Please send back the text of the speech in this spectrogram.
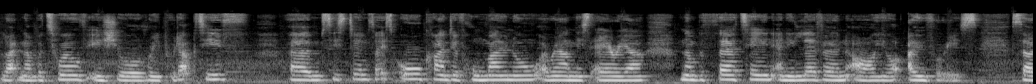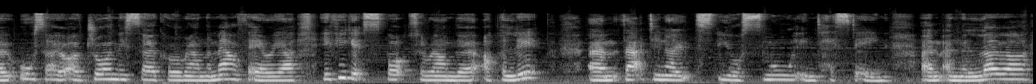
like number 12 is your reproductive um, system. So it's all kind of hormonal around this area. Number 13 and 11 are your ovaries. So also I've drawn this circle around the mouth area. If you get spots around the upper lip, um, that denotes your small intestine um, and the lower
